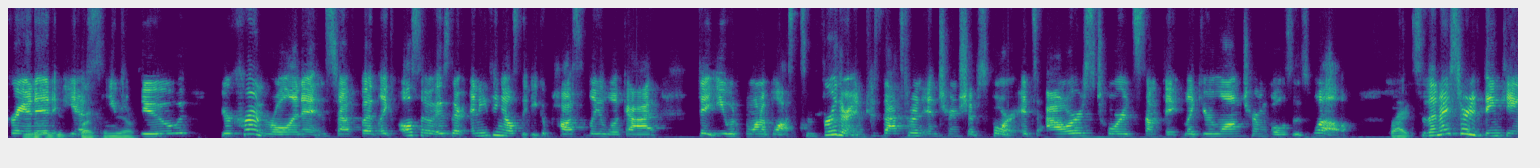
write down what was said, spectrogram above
Granted, really yes, question, you yeah. do your current role in it and stuff, but like also, is there anything else that you could possibly look at that you would want to blossom further in? Because that's what an internship's for. It's hours towards something like your long term goals as well. Right. So then I started thinking,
